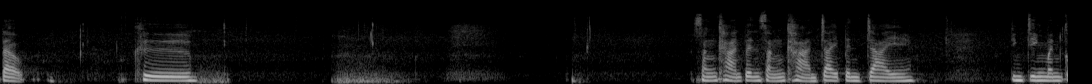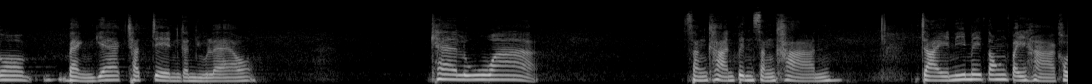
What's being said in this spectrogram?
แต่คือ สังขารเป็นสังขารใจเป็นใจ จริง ๆ มันก็แบ่งแยกชัดเจนกันอยู่แล้ว แค่รู้ว่าสังขารเป็นสังขาร ใจนี่ไม่ต้องไปหาเขา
